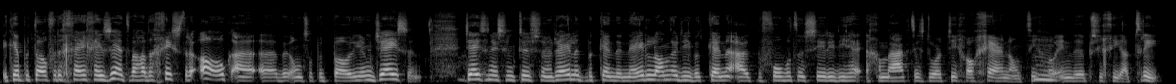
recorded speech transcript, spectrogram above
Ik heb het over de GGZ. We hadden gisteren ook uh, uh, bij ons op het podium Jason. Jason is intussen een redelijk bekende Nederlander... die we kennen uit bijvoorbeeld een serie die gemaakt is door Tycho Gernan. Tycho mm. in de psychiatrie.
